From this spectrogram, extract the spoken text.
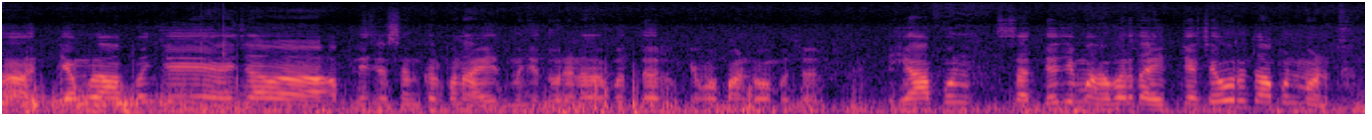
हा त्यामुळं आपण जे ह्याच्या आपल्या ज्या संकल्पना आहेत म्हणजे दोरेनाबद्दल किंवा पांडवांबद्दल हे आपण सध्या जे महाभारत आहेत त्याच्यावरच आपण मांडतो.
